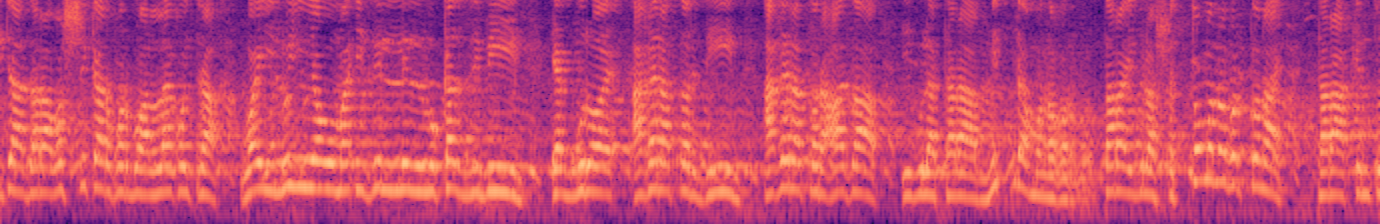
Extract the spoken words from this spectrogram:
এটা যারা অস্বীকার করব, আল্লাহ কইতরা ওয়াই লুইয়াউমা ইজিল্লিল মুকাজ্জিবিন একগুলো আগেরাতর দিন আগেরাতর আজাব এগুলা তারা মিথ্যা মনে করব। তারা এগুলা সত্য মনে করতো নাই। তারা কিন্তু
